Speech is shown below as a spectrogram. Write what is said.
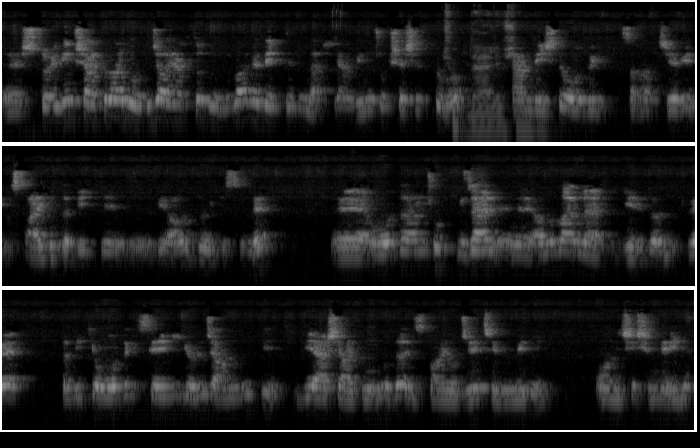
e, söylediğim şarkılar boyunca ayakta durdular ve beklediler. Yani beni çok şaşırttı bu. Çok değerli bir şey. Hem de işte o bir sanatçıya bir saygı tabii ki bir Avrupa ülkesinde. Ee, oradan çok güzel e, anılarla geri döndük ve tabii ki oradaki sevgiyi görünce anladım ki diğer şarkılarımı da İspanyolcaya çevirmeliyim. Onun için şimdi Elif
